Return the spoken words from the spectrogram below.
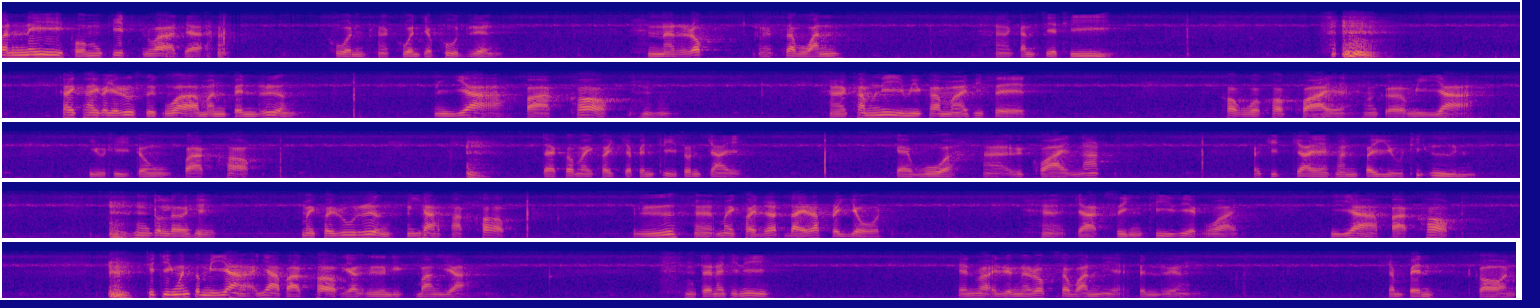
วันนี้ผมคิดว่าจะควรควรจะพูดเรื่อง นรกสวรรค์กันเสียที ใครๆก็จะรู้สึกว่ามันเป็นเรื่องหญ้าปากคอกคำนี้มีความหมายพิเศษ คอกวัวคอกควาย มันก็มีหญ้า อยู่ที่ตรงปากคอก แต่ก็ไม่ค่อยจะเป็นที่สนใจ แก่วัวหรือควายนักเพราะจิตใจมันไปอยู่ที่อื่นก็เลย ไม่ค่อยรู้เรื่องหญ้าปากคอกหรือไม่ค่อยได้รับประโยชน์ จากสิ่งที่เรียกว่าหญ้าปากคอกจริงมันก็มีหญ้าหญ้าปากคอกอย่างอื่นอีกบางอย่าง แต่ในที่นี้เห็นว่าเรื่องนรกสวรรค์เนี่ย เป็นเรื่องจำเป็นก่อน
